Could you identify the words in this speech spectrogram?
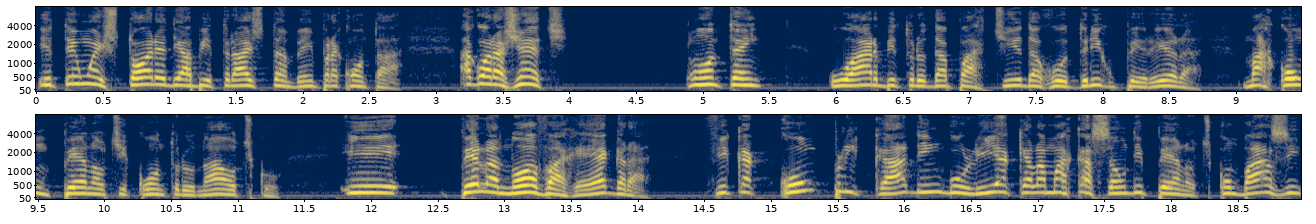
e tem uma história de arbitragem também para contar. Agora, gente, ontem o árbitro da partida, Rodrigo Pereira, marcou um pênalti contra o Náutico e, pela nova regra, fica complicado engolir aquela marcação de pênalti, com base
